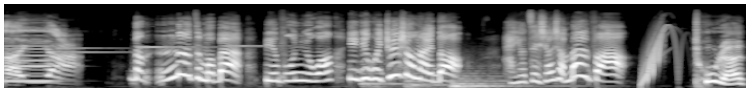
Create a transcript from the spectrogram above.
哎呀，那那怎么办？蝙蝠女王一定会追上来的，还要再想想办法。突然，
